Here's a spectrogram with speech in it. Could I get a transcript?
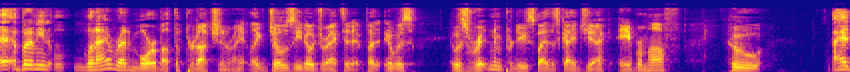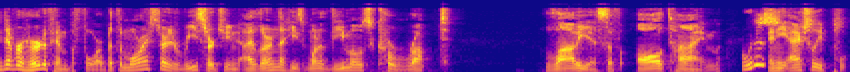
eh, but I mean, when I read more about the production, right? Like Joe Zito directed it, but it was it was written and produced by this guy Jack Abramoff, who I had never heard of him before. But the more I started researching, I learned that he's one of the most corrupt lobbyists of all time What is and he actually pl-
